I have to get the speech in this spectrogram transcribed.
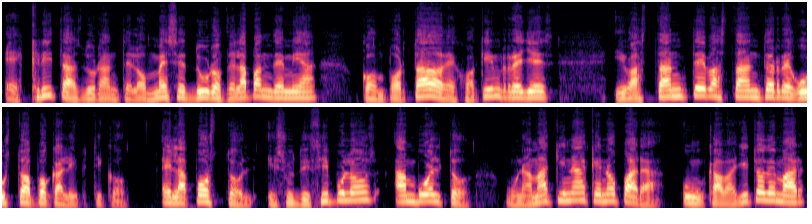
escritas durante los meses duros de la pandemia, con portada de Joaquín Reyes y bastante, bastante regusto apocalíptico. El apóstol y sus discípulos han vuelto una máquina que no para, un caballito de mar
